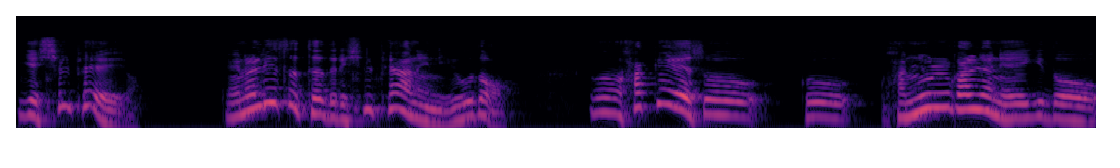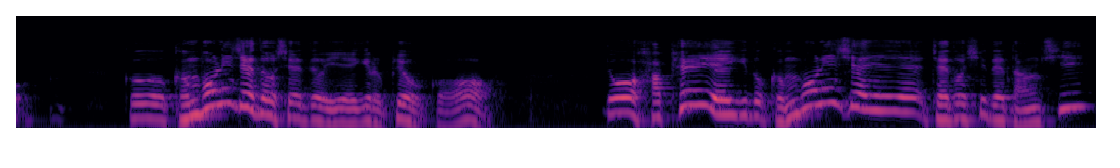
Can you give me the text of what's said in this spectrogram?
이게 실패예요. 애널리스트들이 실패하는 이유도 어, 학교에서 그 환율 관련 얘기도 그 근본이 제도 세대 얘기를 배웠고 또 화폐 얘기도 근본이 제도 시대 당시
